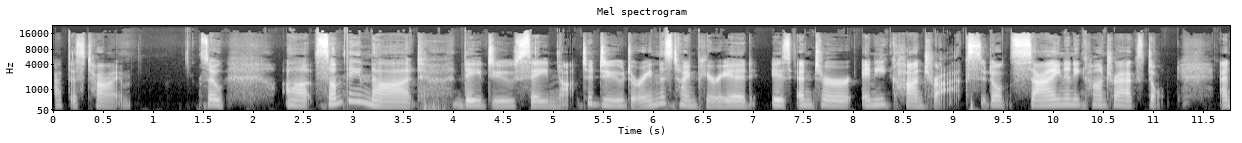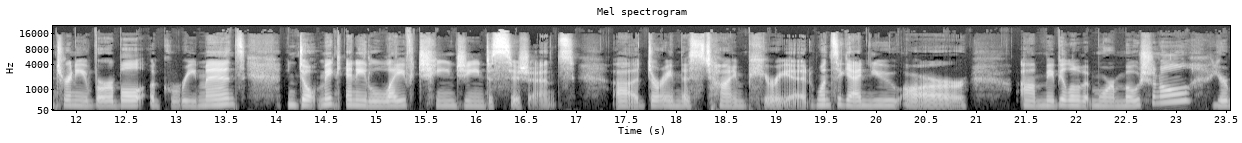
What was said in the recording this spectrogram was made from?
at this time. So uh, something that they do say not to do during this time period is enter any contracts. So don't sign any contracts, don't enter any verbal agreements, and don't make any life changing decisions uh, during this time period. Once again, you are. Um, maybe a little bit more emotional. You're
